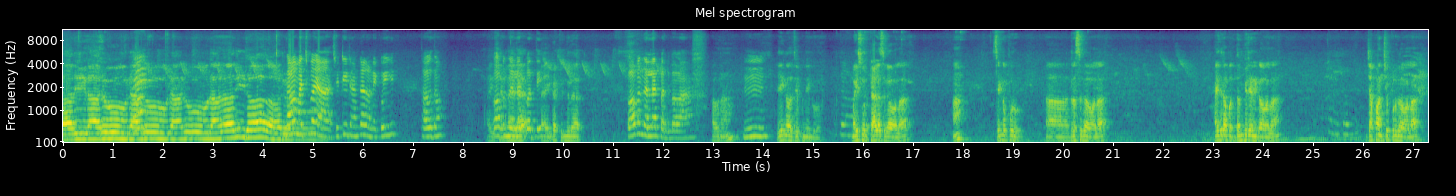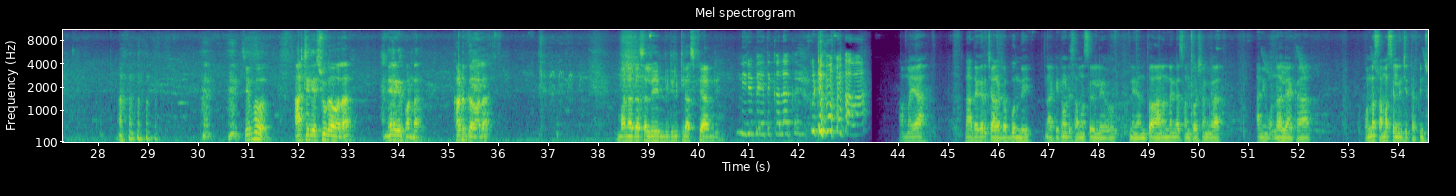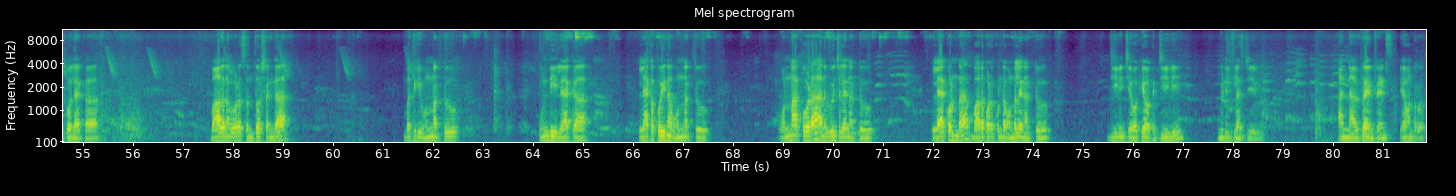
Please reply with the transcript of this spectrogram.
రారీ రారు రారు రారు రారీ రారు బాగా మర్చిపోయా. చిట్టి టెంకాయలు ఉన్నాయి. కొయ్యి. తాగుదాం. చెన్నైలే, చల్లారిపోద్ది. ఇంకా పిందులే కోపం చల్లారిపోద్ది బావా. అవునా. ఏం కావాలి చెప్పు నీకు? మైసూర్ ప్యాలెస్ కావాలా? సింగపూర్ డ్రెస్ కావాలా? హైదరాబాద్ దమ్ బిర్యానీ కావాలా? జపాన్ చెప్పులు కావాలా? చెప్పు. ఆస్ట్రేలియా షూ కావాలా? నీలగిరి కొండ కాటుకు కావాలా? మనది అసలే మిడిల్ క్లాస్ ఫ్యామిలీ. నిరుపేద కళాకారు కుటుంబం బావా? అమ్మయ్య నా దగ్గర చాలా డబ్బు ఉంది నాకు ఎటువంటి సమస్యలు లేవు. నేను ఎంతో ఆనందంగా సంతోషంగా అని ఉండలేక ఉన్న సమస్యల నుంచి తప్పించుకోలేక బాధను కూడా సంతోషంగా బతికి ఉన్నట్టు ఉండి లేక లేకపోయినా ఉన్నట్టు ఉన్నా కూడా అనుభవించలేనట్టు లేకుండా బాధపడకుండా ఉండలేనట్టు జీవించే ఒకే ఒక జీవి మిడిల్ క్లాస్ జీవి. అని నా అభిప్రాయం ఫ్రెండ్స్. ఏమంటారు?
